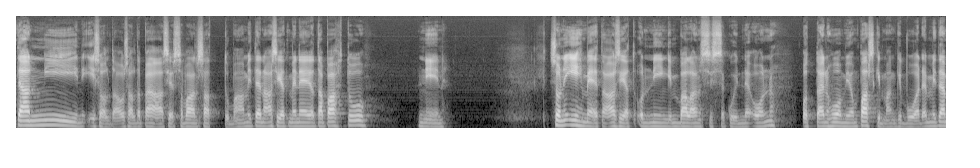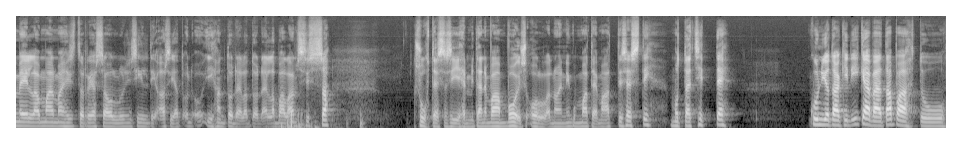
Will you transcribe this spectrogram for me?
tämä on niin isolta osalta pääasiassa vaan sattumaa, miten asiat menee ja tapahtuu, niin se on ihme, että asiat on niinkin balanssissa kuin ne on, ottaen huomioon paskimmankin vuoden, mitä meillä on maailman historiassa ollut, niin silti asiat on ihan todella todella balanssissa – suhteessa siihen, mitä ne vaan voisi olla noin niin kuin matemaattisesti, mutta että sitten kun jotakin ikävää tapahtuu,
